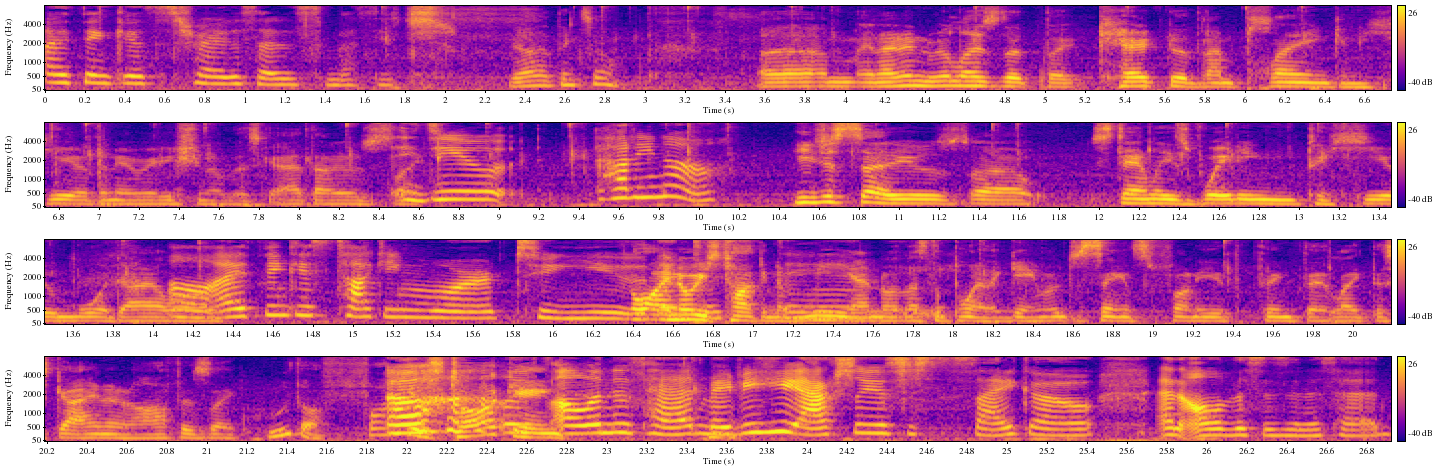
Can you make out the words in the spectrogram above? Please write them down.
I think it's trying to send us a message. Yeah, I think so. Um, and I didn't realize that the character that I'm playing can hear the narration of this guy. I thought it was like do you? How do you know? he just said he was uh, Stanley's waiting to hear more dialogue. Oh, I think he's talking more to you. Oh, I know he's talking to me. I know that's the point of the game. I'm just saying it's funny to think that like this guy in an office, like who the fuck Oh, is talking? it's all in his head. Maybe he actually is just psycho, and all of this is in his head.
